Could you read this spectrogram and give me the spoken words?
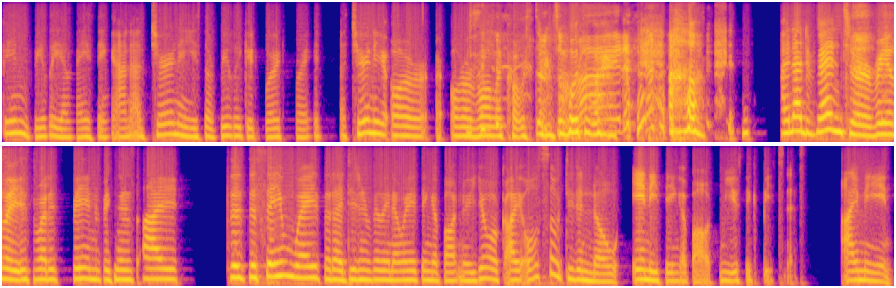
been really amazing, and a journey is a really good word for it. A journey or or a roller coaster, both. Um, an adventure really is what it's been because I the the same way that I didn't really know anything about New York, I also didn't know anything about music business. I mean,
